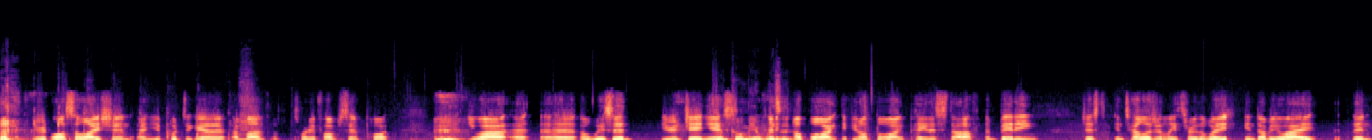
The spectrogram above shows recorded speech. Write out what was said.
you're in isolation and you put together a month of 25% pot. You are a, a, a wizard. You're a genius. Don't call me a And if you're not buying, if you're not buying Peter's stuff and betting just intelligently through the week in WA, then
